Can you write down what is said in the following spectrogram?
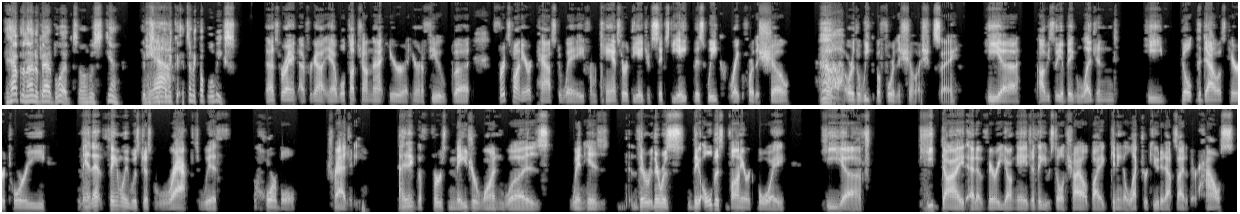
It happened the night of Badd Blood, so it was, yeah. It was yeah. A, it's in a couple of weeks. That's right. I forgot. Yeah, we'll touch on that here here in a few. But Fritz von Erich passed away from cancer at the age of 68 this week, right before the show, or the week before the show, I should say. He uh, obviously a big legend. He built the Dallas territory. Man, that family was just racked with horrible tragedy. I think the first major one was when his there there was the oldest Von Erich boy. He uh, he died at a very young age. I think he was still a child by getting electrocuted outside of their house.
